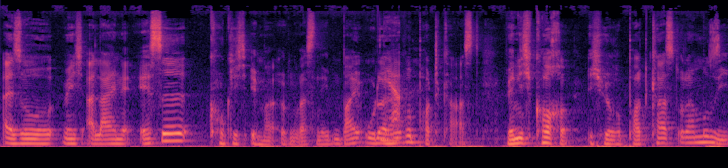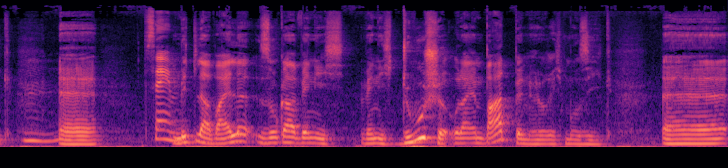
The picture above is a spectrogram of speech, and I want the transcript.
also wenn ich alleine esse, gucke ich immer irgendwas nebenbei oder Ja. höre Podcast. Wenn ich koche, ich höre Podcast oder Musik. Mhm. Äh, Same. mittlerweile sogar, wenn ich, wenn ich dusche oder im Bad bin, höre ich Musik. Äh,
